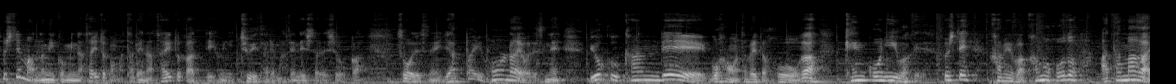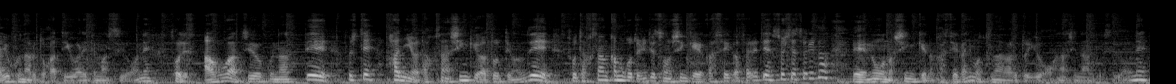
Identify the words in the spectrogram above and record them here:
そしてまあ飲み込みなさいとか、まあ、食べなさいとかっていうふうに注意されませんでしたでしょうか？そうですねやっぱり本来はですねよく噛んでご飯を食べた方が健康にいいわけです。そして噛めば噛むほど頭が良くなるとかって言われてますよね。そうです。顎が強くなってそして歯にはたくさん神経が通ってるのでそうたくさん噛むことによってその神経が活性化されてそしてそれが、えー、脳の神経の活性化にもつながるというお話なんですよね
